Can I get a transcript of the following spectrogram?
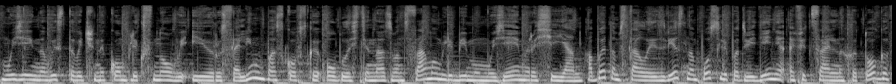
Музейно-выставочный комплекс «Новый Иерусалим» в Московской области назван самым любимым музеем россиян. Об этом стало известно после подведения официальных итогов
